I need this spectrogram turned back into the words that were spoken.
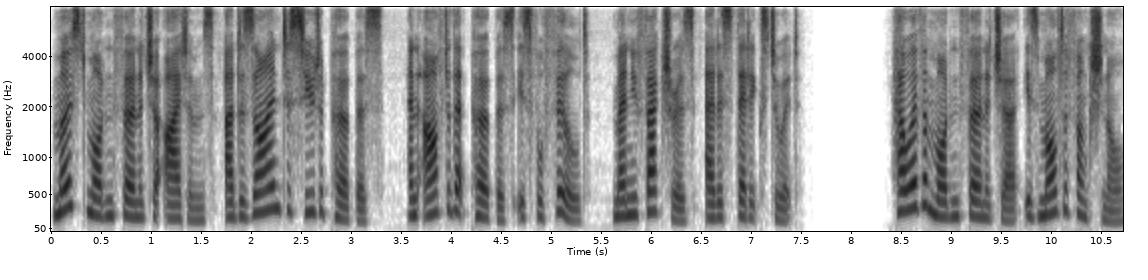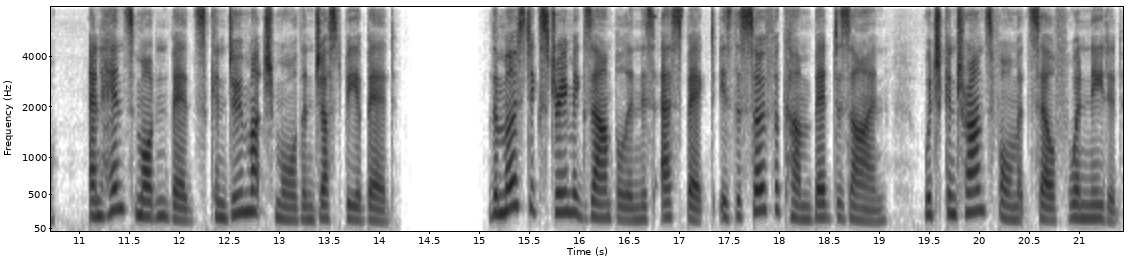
Most modern furniture items are designed to suit a purpose, and after that purpose is fulfilled, manufacturers add aesthetics to it. However, modern furniture is multifunctional, and hence modern beds can do much more than just be a bed. The most extreme example in this aspect is the sofa cum bed design, which can transform itself when needed.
